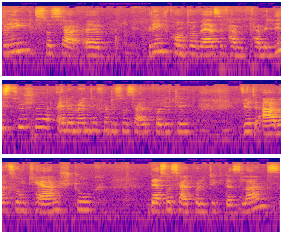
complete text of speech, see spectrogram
bringt, sozial, äh, bringt kontroverse familistische Elemente für die Sozialpolitik, wird aber zum Kernstück der Sozialpolitik des Landes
